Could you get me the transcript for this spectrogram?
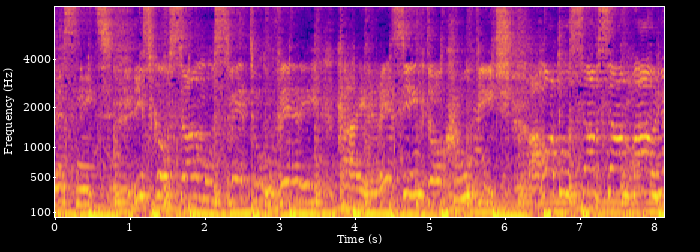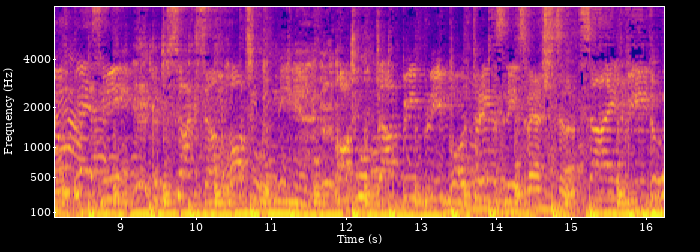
Iskal sem v svetu veri, kaj je res in kdo hudič. A hotel sem sam mal ljubezni, ker vsak sem hotel mir. Hotel, da bi bili bolj trezni z več srca in videl,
